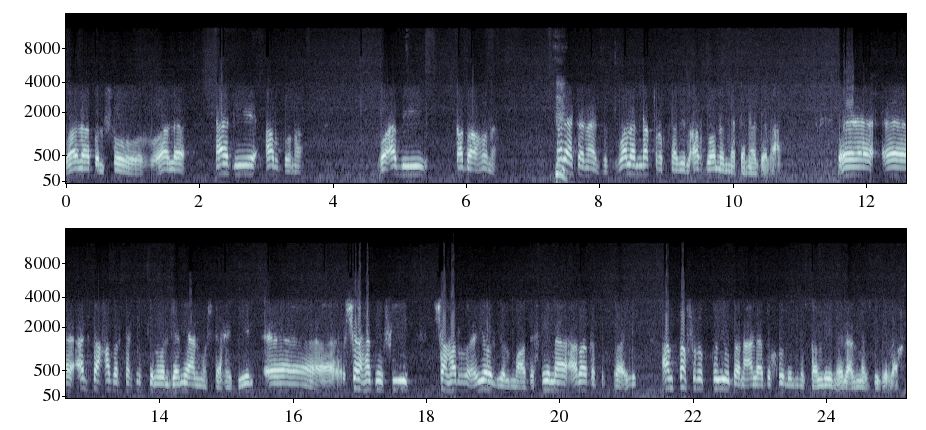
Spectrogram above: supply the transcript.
ولا بلفور ولا هذه أرضنا. وأبي قضى هنا. فلا تنازل ولن نترك هذه الأرض ولن نتنازل عنها. أنت حضرتك يمكن والجميع المشاهدين شاهدوا في شهر يوليو الماضي حين أرادت إسرائيل أن تفرض قيودا على دخول المصلين إلى المسجد الأقصى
